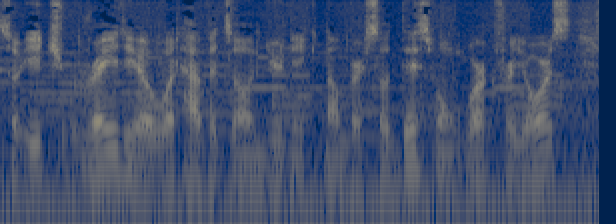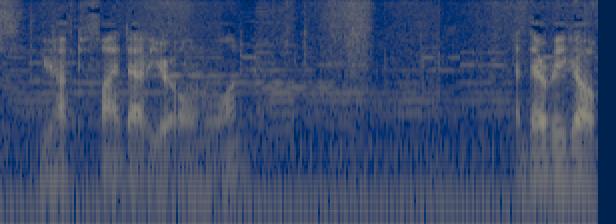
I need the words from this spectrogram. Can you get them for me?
So each radio would have its own unique number. So this won't work for yours. You have to find out your own one. And there we go.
